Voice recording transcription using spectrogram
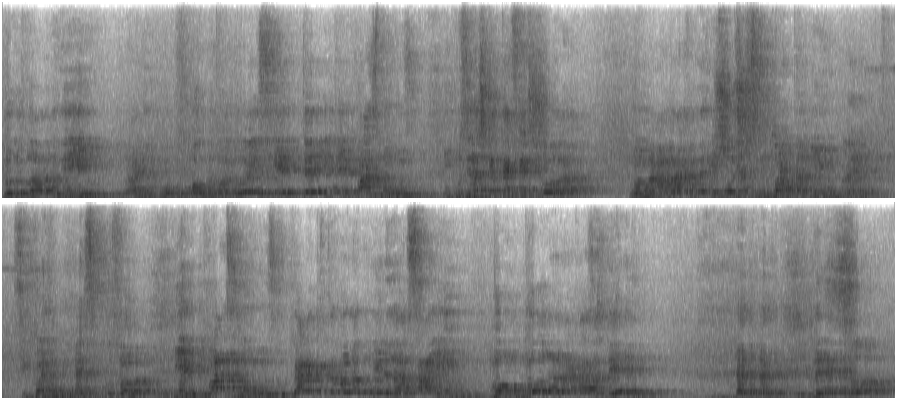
do outro lado do Rio, ali no Conforto, na Rua 2, que ele tem, ele quase não usa. Inclusive acho que até fechou lá. Uma, ma- a máquina dele custa 50 mil. mãe, 50 mil reais que custa lá. E ele quase não usa. O cara que trabalhou com ele lá saiu, montou lá na casa dele. né? só,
